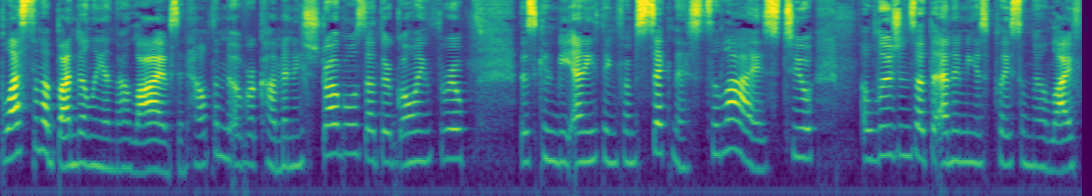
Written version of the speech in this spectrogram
bless them abundantly in their lives and help them to overcome any struggles that they're going through. This can be anything from sickness to lies to illusions that the enemy has placed on their life.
